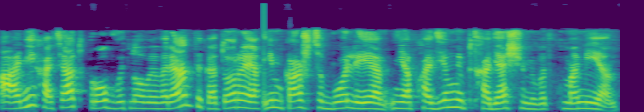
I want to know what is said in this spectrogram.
а они хотят пробовать новые варианты, которые им кажутся более необходимыми, подходящими в этот момент.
